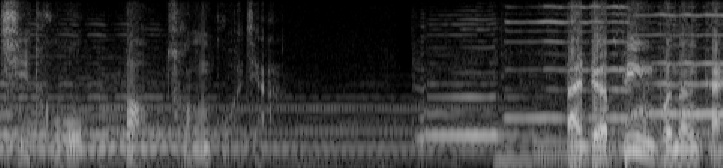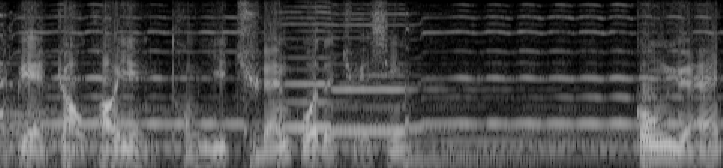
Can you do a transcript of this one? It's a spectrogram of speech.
企图保存国家。但这并不能改变赵匡胤统一全国的决心。公元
